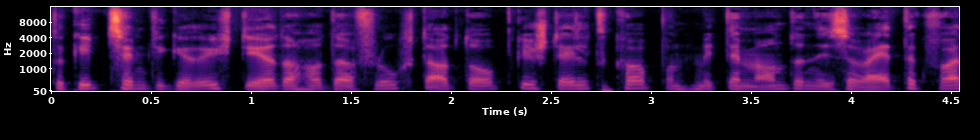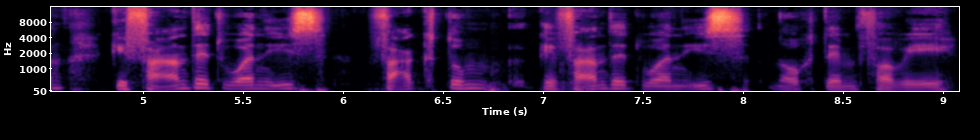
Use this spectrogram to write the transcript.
Da gibt's eben die Gerüchte, ja, da hat er ein Fluchtauto abgestellt gehabt und mit dem anderen ist er weitergefahren. Gefahndet worden ist, Faktum, gefahndet worden ist nach dem VW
